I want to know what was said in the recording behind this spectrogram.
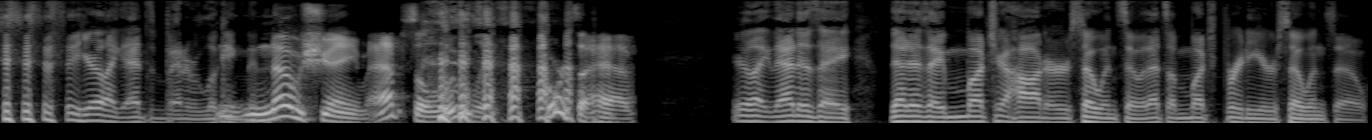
you're like, that's better looking than No shame. Absolutely. of course I have. You're like that is a that is a much hotter so and so. That's a much prettier so and so.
